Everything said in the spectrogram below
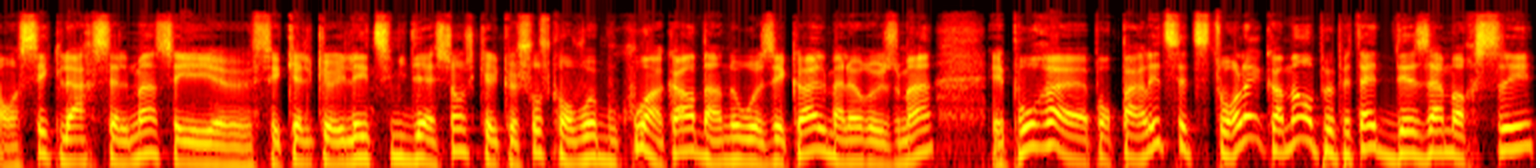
On sait que le harcèlement, c'est euh, c'est quelque l'intimidation, c'est quelque chose qu'on voit beaucoup encore dans nos écoles malheureusement. Et pour pour parler de cette histoire comment on peut peut-être désamorcer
